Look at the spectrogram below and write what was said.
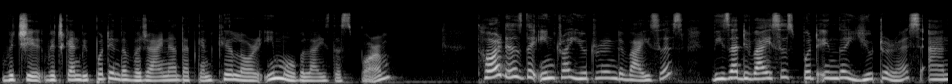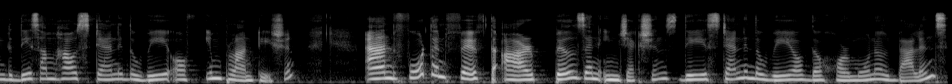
which, which can be put in the vagina that can kill or immobilize the sperm. Third is the intrauterine devices. These are devices put in the uterus and they somehow stand in the way of implantation. And fourth and fifth are pills and injections. They stand in the way of the hormonal balance.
